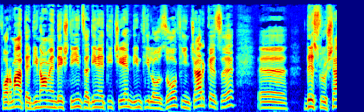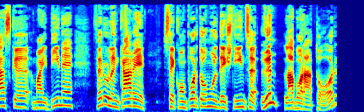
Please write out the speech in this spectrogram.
formate din oameni de știință, din eticieni, din filozofi, încearcă să uh, deslușească mai bine felul în care se comportă omul de știință în laborator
